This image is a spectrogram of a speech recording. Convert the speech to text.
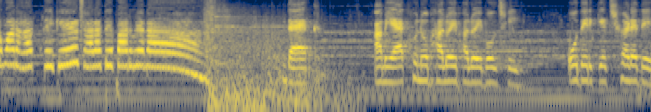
আমার হাত থেকে ছাড়াতে পারবে না। দেখ আমি এখনও ভালোই ভালোই বলছি ওদেরকে ছেড়ে দে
